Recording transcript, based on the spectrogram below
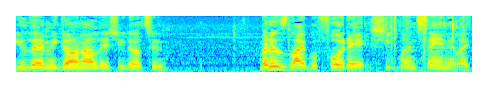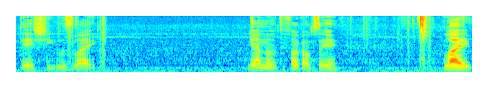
you let me go and I'll let you go too. But it was like before that, she wasn't saying it like that. She was like, y'all know what the fuck I'm saying. Like,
